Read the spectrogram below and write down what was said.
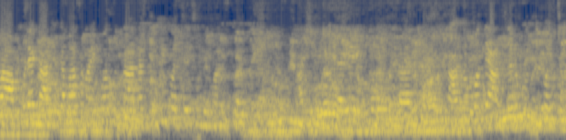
మా అప్పుడే కార్తీక మాసం అయిపోతుందా అన్న ఫీలింగ్ వచ్చేసింది మనసుకి ఆ ఎక్కువ కాకపోతే అందరూ ముందుకు వచ్చి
